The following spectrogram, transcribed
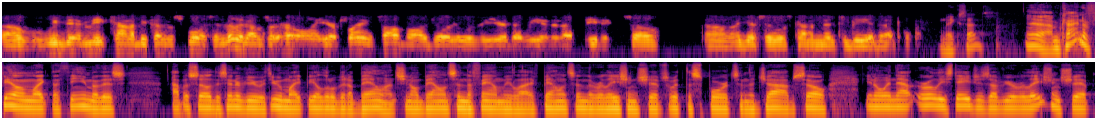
uh, we did meet kind of because of sports, and really that was her only year playing softball. Georgia was the year that we ended up meeting, so um, I guess it was kind of meant to be at that point. Makes sense. Yeah, I'm kind of feeling like the theme of this episode, this interview with you, might be a little bit of balance. You know, balance in the family life, balance in the relationships with the sports and the job. So, you know, in that early stages of your relationship,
